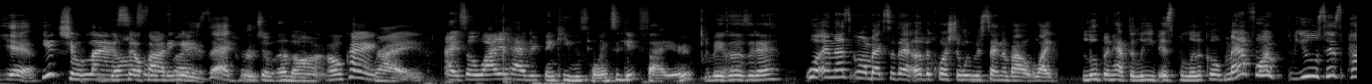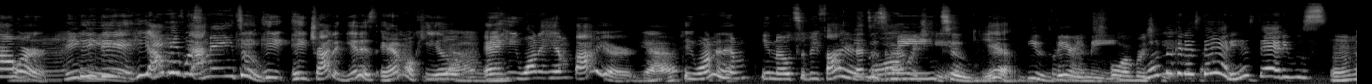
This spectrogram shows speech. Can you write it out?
yeah. Get your lying Go on self out of fire. here. Exactly. Hurt your other arm. Okay. Right. All right. So why did Hagrid think he was going to get fired? Because of that. Well, and that's going back to that other question we were saying about like Lupin have to leave is political. Malfoy used his power. He, He did. did. He And almost he was got- mean He, too. he he tried to get his animal killed, Yeah. and he wanted him fired. Yeah. He wanted him, you know, to be fired at he was Or time. rich mean kid. too. Yeah. He was Pretty very much. mean. Or a rich well, kid. look at his daddy. His daddy was Mhm.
